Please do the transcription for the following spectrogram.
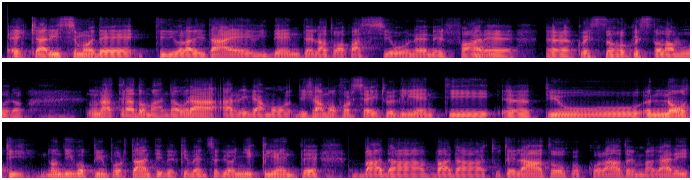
È chiarissimo ed è, ti dico la verità, è evidente la tua passione nel fare eh, questo, questo lavoro. Un'altra domanda, ora arriviamo, diciamo, forse ai tuoi clienti eh, più noti, non dico più importanti perché penso che ogni cliente vada, vada tutelato, coccolato e magari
